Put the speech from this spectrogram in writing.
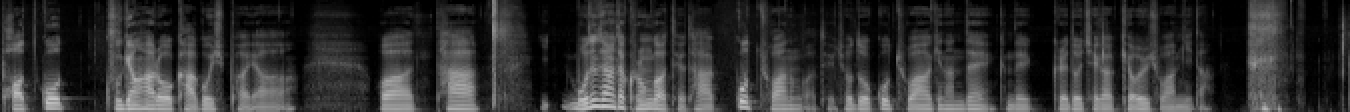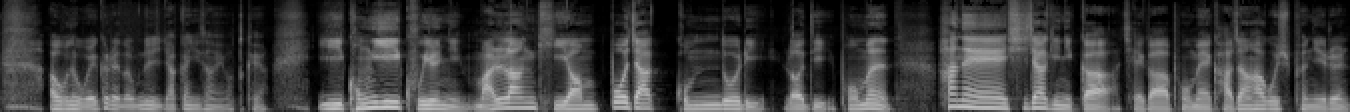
벚꽃 구경하러 가고 싶어요. 와, 다, 모든 사람 다 그런 것 같아요. 다 꽃 좋아하는 것 같아요. 저도 꽃 좋아하긴 한데, 근데 그래도 제가 겨울 좋아합니다. 아, 오늘 왜 그래? 나 오늘 약간 이상해. 어떡해요? 이 0291님, 말랑 귀염 뽀작 곰돌이 러디. 봄은 한 해의 시작이니까 제가 봄에 가장 하고 싶은 일은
